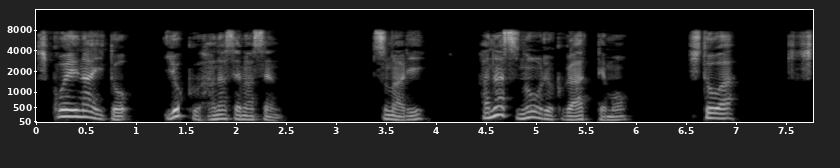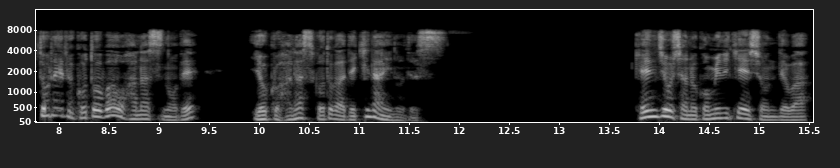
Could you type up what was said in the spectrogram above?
聞こえないとよく話せません。つまり、話す能力があっても、人は聞き取れる言葉を話すので、よく話すことができないのです。健常者のコミュニケーションでは、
